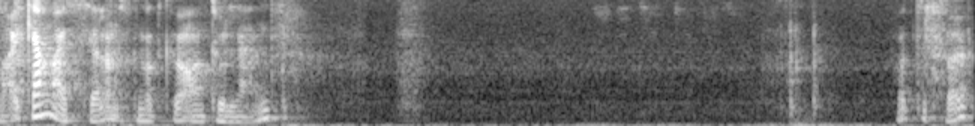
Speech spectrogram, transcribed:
Why can my Salems not go onto land? What the fuck?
